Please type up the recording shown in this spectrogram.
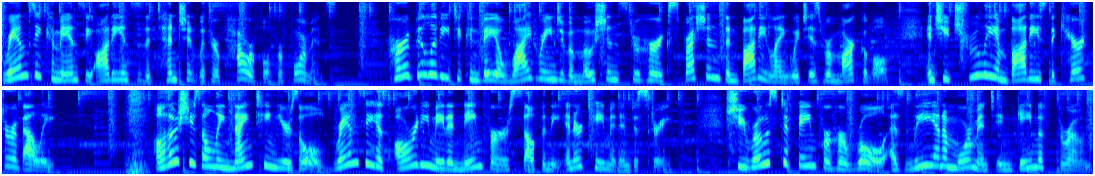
Ramsey commands the audience's attention with her powerful performance. Her ability to convey a wide range of emotions through her expressions and body language is remarkable, and she truly embodies the character of Ellie. Although she's only 19 years old, Ramsey has already made a name for herself in the entertainment industry. She rose to fame for her role as Lyanna Mormont in Game of Thrones,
